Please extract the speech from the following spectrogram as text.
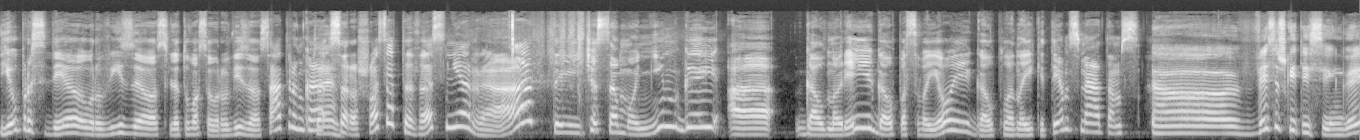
Jau prasidėjo Eurovizijos, Lietuvos Eurovizijos atranka, Taip. sąrašuose tavęs nėra, tai čia samoningai, a, gal norėjai, gal pasvajojai, gal planai kitiems metams. Uh, visiškai teisingai,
